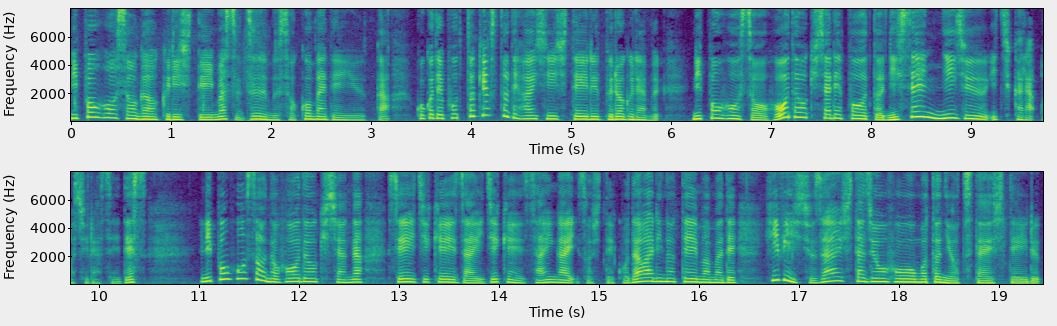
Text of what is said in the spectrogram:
ニッポン放送がお送りしています。ズームそこまで言うか。ここでポッドキャストで配信しているプログラム、ニッポン放送報道記者レポート2021からお知らせです。日本放送の報道記者が政治経済事件災害そしてこだわりのテーマまで日々取材した情報をもとにお伝えしている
